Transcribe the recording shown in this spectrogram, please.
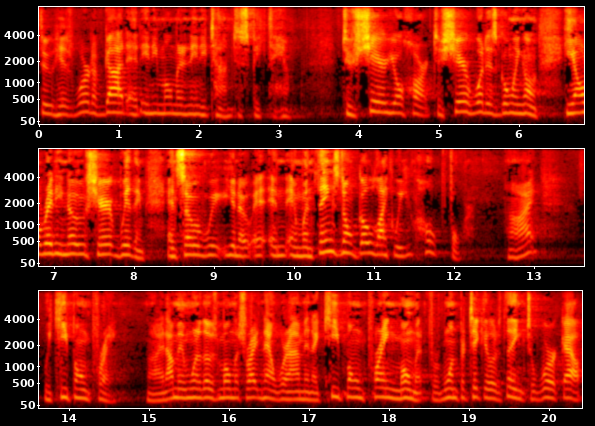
through His Word of God at any moment and any time to speak to Him. To share your heart, to share what is going on. He already knows, share it with him. And so we, you know, and, and when things don't go like we hope for, all right, we keep on praying. All right, I'm in one of those moments right now where I'm in a keep on praying moment for one particular thing to work out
